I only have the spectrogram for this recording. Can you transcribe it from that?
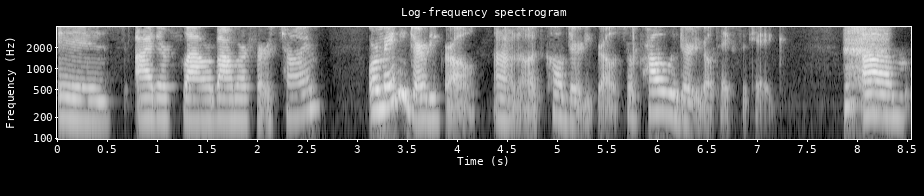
is either Flower Bomb or First Time, or maybe Dirty Girl. I don't know. It's called Dirty Girl, so probably Dirty Girl takes the cake. Um,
